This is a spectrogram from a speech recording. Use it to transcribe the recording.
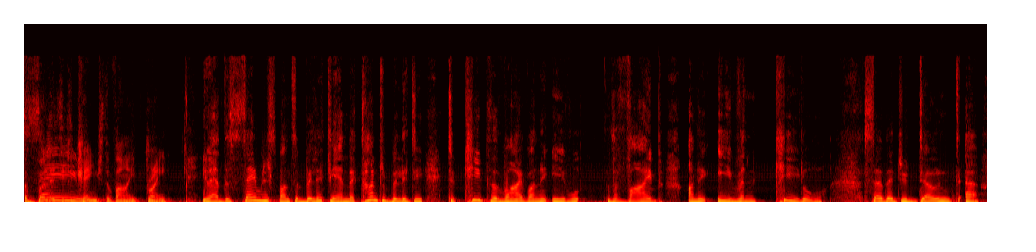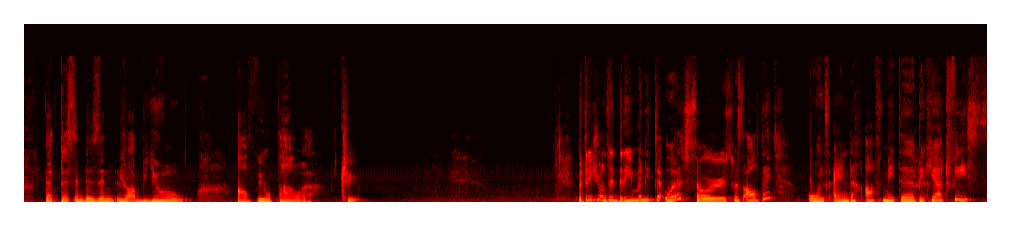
Ability same- to change the vibe, right? you have the same responsibility and accountability to keep the vibe on an evil, the vibe on an even keel, so that you don't, uh, that person doesn't rob you of your power. True. Patricia, ons het 3 minute oor, so soos altyd. Ons eindig af met 'n bietjie advies.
